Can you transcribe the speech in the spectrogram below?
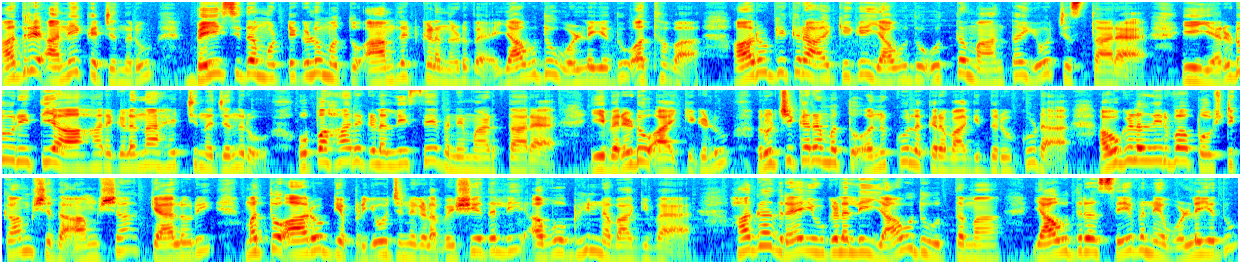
ಆದರೆ ಅನೇಕ ಜನರು ಬೇಯಿಸಿದ ಮೊಟ್ಟೆಗಳು ಮತ್ತು ಆಮ್ಲೆಟ್ಗಳ ನಡುವೆ ಯಾವುದು ಒಳ್ಳೆಯದು ಅಥವಾ ಆರೋಗ್ಯಕರ ಆಯ್ಕೆಗೆ ಯಾವುದು ಉತ್ತಮ ಅಂತ ಯೋಚಿಸ್ತಾರೆ. ಈ ಎರಡೂ ರೀತಿಯ ಆಹಾರಗಳನ್ನು ಹೆಚ್ಚಿನ ಜನರು ಉಪಹಾರಗಳಲ್ಲಿ ಸೇವನೆ ಮಾಡುತ್ತಾರೆ ಇವೆರಡೂ ಆಯ್ಕೆಗಳು ರುಚಿಕರ ಮತ್ತು ಅನುಕೂಲಕರವಾಗಿದ್ದರೂ ಕೂಡ ಅವುಗಳಲ್ಲಿರುವ ಪೌಷ್ಟಿಕಾಂಶದ ಅಂಶ, ಕ್ಯಾಲೋರಿ ಮತ್ತು ಆರೋಗ್ಯ ಪ್ರಯೋಜನಗಳ ವಿಷಯದಲ್ಲಿ ಅವು ಭಿನ್ನವಾಗಿವೆ. ಹಾಗಾದ್ರೆ ಇವುಗಳಲ್ಲಿ ಯಾವುದು ಉತ್ತಮ? ಯಾವುದರ ಸೇವನೆ ಒಳ್ಳೆಯದು?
